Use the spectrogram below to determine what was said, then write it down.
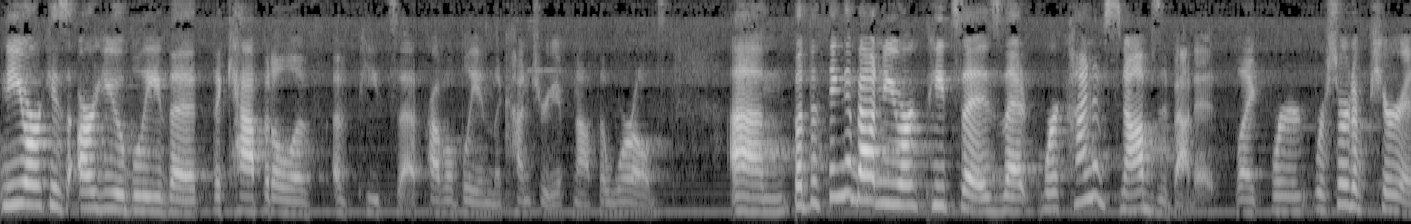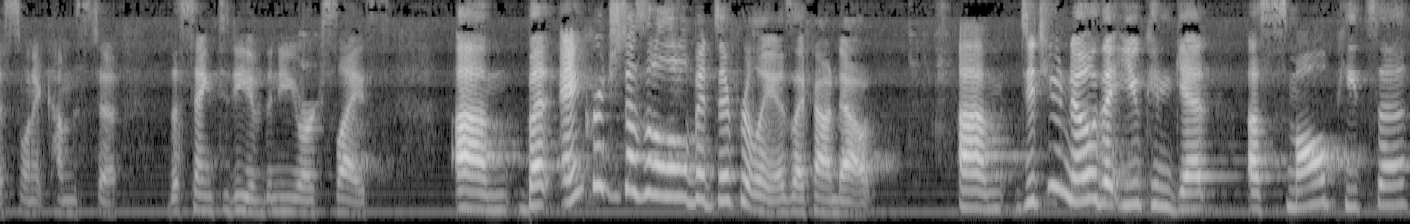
New York is arguably the, the capital of, of pizza, probably in the country, if not the world. Um, but the thing about New York pizza is that we're kind of snobs about it. Like, we're, we're sort of purists when it comes to the sanctity of the New York slice. Um, but Anchorage does it a little bit differently, as I found out. Um, did you know that you can get a small pizza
